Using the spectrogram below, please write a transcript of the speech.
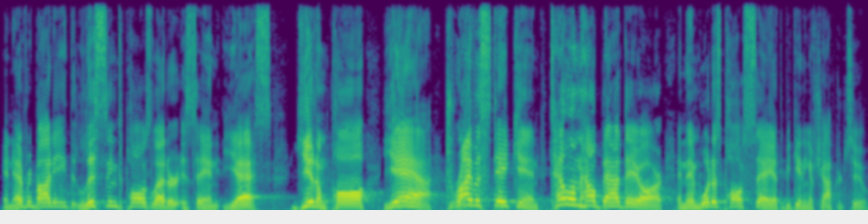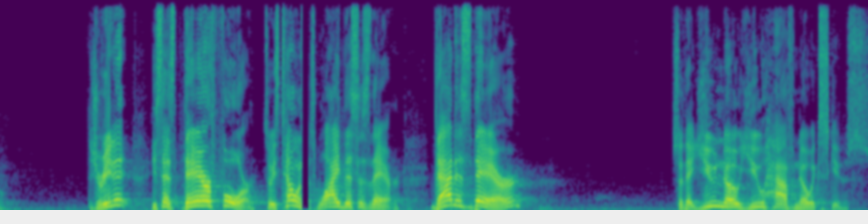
And everybody listening to Paul's letter is saying, Yes, get them, Paul. Yeah, drive a stake in. Tell them how bad they are. And then what does Paul say at the beginning of chapter 2? Did you read it? He says, therefore. So he's telling us why this is there. That is there so that you know you have no excuse.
